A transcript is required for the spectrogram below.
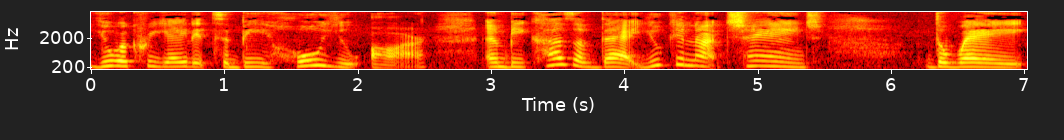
you were created to be who you are. And because of that, you cannot change the way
